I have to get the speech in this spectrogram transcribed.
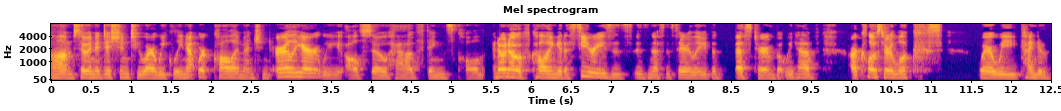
Um, so, in addition to our weekly network call I mentioned earlier, we also have things called, I don't know if calling it a series is, is necessarily the best term, but we have our closer looks where we kind of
